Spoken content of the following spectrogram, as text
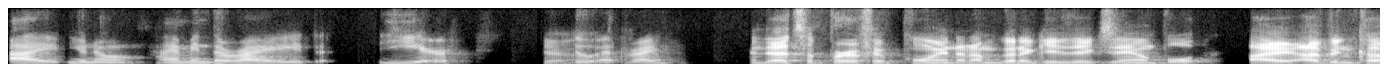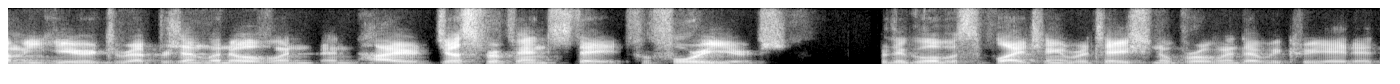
I, you know, I'm in the right year Yeah. to do it, right? And that's a perfect point, and I'm gonna give the example. I, I've been coming here to represent Lenovo and, and hired just for Penn State for four years for the global supply chain rotational program that we created.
